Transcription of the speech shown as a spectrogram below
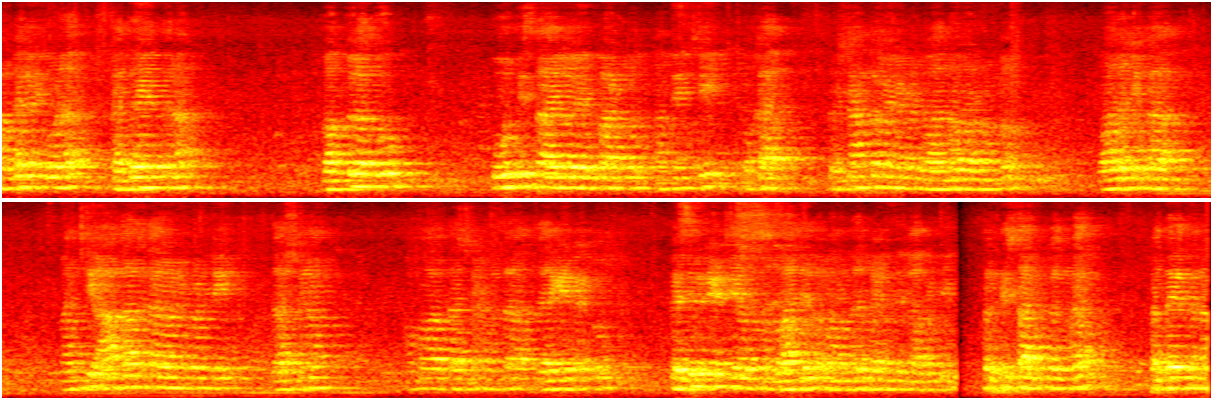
పండుగని కూడా పెద్ద ఎత్తున భక్తులకు పూర్తి స్థాయిలో ఏర్పాట్లు అందించి ఒక ప్రశాంతమైనటువంటి వాతావరణంలో వాళ్ళకి ఒక మంచి ఆహ్లాదకరమైనటువంటి దర్శనం అమ్మవారి దర్శనం అంతా జరిగేటట్టు ఫెసిలిటేట్ చేయాల్సిన బాధ్యత మనందరిపై ఉంది కాబట్టి ప్రతిష్టాత్మకంగా పెద్ద ఎత్తున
